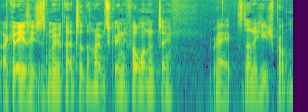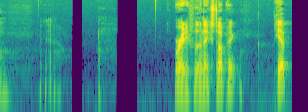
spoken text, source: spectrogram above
I could easily just move that to the home screen if I wanted to. Right. It's not a huge problem. Yeah. Ready for the next topic? Yep.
